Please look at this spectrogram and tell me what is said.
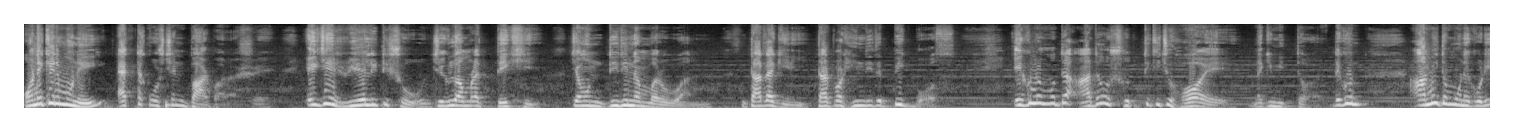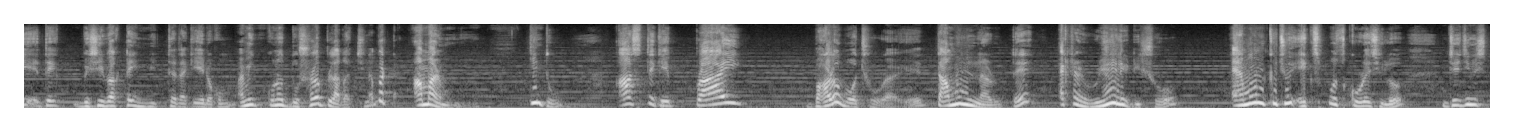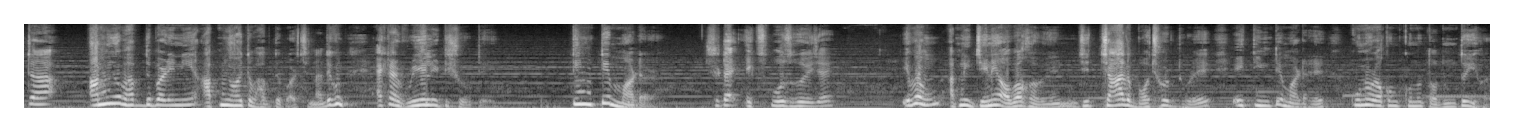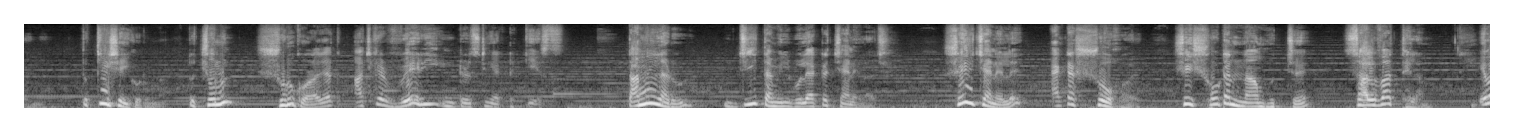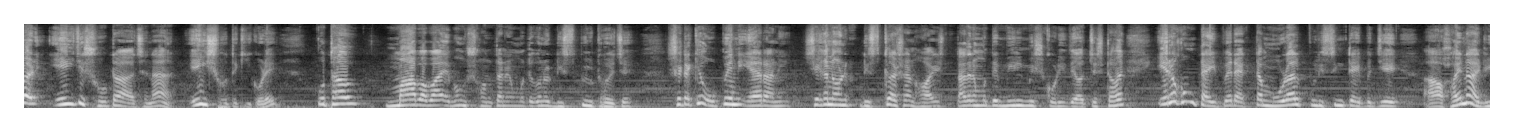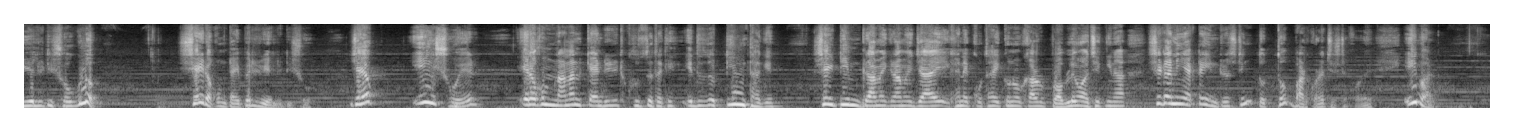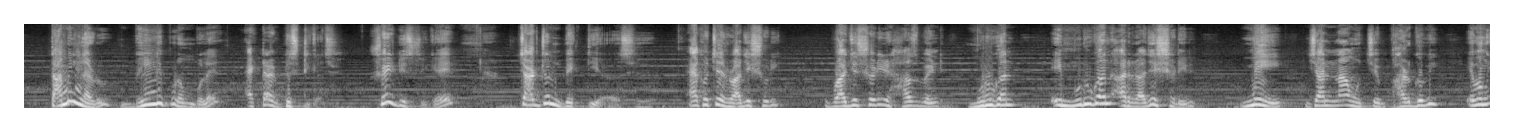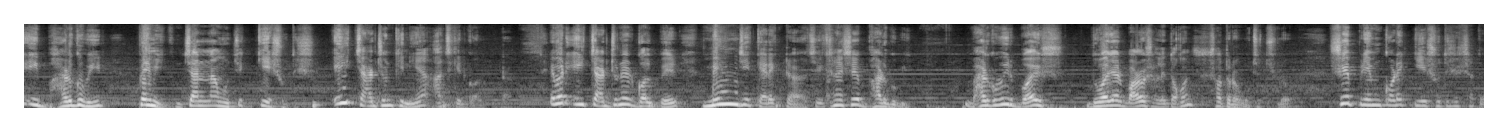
অনেকের মনেই একটা কোশ্চেন বারবার আসে। এই যে রিয়েলিটি শো যেগুলো আমরা দেখি, যেমন দিদি নাম্বার ওয়ান দাদাগিরি, তারপর হিন্দিতে বিগ বস এগুলোর মধ্যে আদৌ সত্যি কিছু হয় নাকি মিথ্যে হয়? দেখুন, আমি তো মনে করি এতে বেশিরভাগটাই মিথ্যে থাকে এরকম। আমি কোনো দোষারোপ লাগাচ্ছি না বাট আমার মনে কিন্তু আজ থেকে প্রায় বারো বছর আগে তামিলনাড়ুতে একটা রিয়েলিটি শো এমন কিছু এক্সপোজ করেছিল যে জিনিসটা আমিও ভাবতে পারিনি, আপনি হয়তো ভাবতে পারছেন না। দেখুন, একটা রিয়েলিটি শোতে তিনটে মার্ডার সেটা এক্সপোজ হয়ে যায় এবং আপনি জেনে অবাক হবেন যে চার বছর ধরে এই তিনটে মার্ডারের কোনো রকম কোনো তদন্তই হয়নি। তো কী সেই করুন না তো চলুন শুরু করা যাক আজকের ভেরি ইন্টারেস্টিং একটা কেস তামিলনাড়ুর জি তামিল বলে একটা চ্যানেল আছে। সেই চ্যানেলে একটা শো হয়। সেই শোটার নাম হচ্ছে সালভা থেলাম। এবার এই যে শোটা আছে না, এই শোতে কি করে? কোথাও মা, বাবা এবং সন্তানের মধ্যে কোনো ডিসপিউট হয়েছে? সেটাকে ওপেন এয়ার আনি, সেখানে অনেক ডিসকাশন হয়, তাদের মধ্যে মিলমিশ করিয়ে দেওয়ার চেষ্টা হয়। এরকম টাইপের একটা মোরাল পুলিশিং টাইপের যে হয় না রিয়েলিটি শোগুলো সেই রকম টাইপের রিয়েলিটি শো যাই হোক, এই শোয়ের এরকম নানান ক্যান্ডিডেট খুঁজতে থাকে, এদের তো টিম থাকে। সেই টিম গ্রামে গ্রামে যায়, এখানে কোথায় কোনো কারোর প্রবলেম আছে কিনা, সেটা নিয়ে একটা ইন্টারেস্টিং তথ্য বার করার চেষ্টা করে। এইবার তামিলনাড়ুর ভিল্লিপুরম বলে একটা ডিস্ট্রিক্ট আছে। সেই ডিস্ট্রিক্টে চারজন ব্যক্তি আছে। এক হচ্ছে রাজেশ্বরী। রাজেশ্বরীর হাজব্যান্ড মুরুগান। এই মুরুগান আর রাজেশ্বরীর মেয়ে, যার নাম হচ্ছে ভার্গবী এবং এই ভার্গবীর প্রেমিক, যার নাম হচ্ছে কে সতীশ। এই চারজনকে নিয়ে আজকের গল্পটা। এবার এই চারজনের গল্পের মেইন যে ক্যারেক্টার আছে, এখানে সে ভার্গবী। ভার্গবীর বয়স দু হাজার বারো সালে, তখন সতেরো বছর ছিল। সে প্রেম করে কে সতীশের সাথে?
